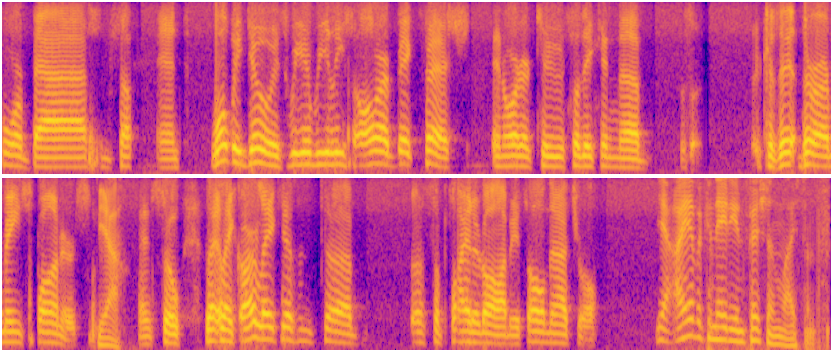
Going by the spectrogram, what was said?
four bass and stuff. And what we do is we release all our big fish in order to so they can because they, they're our main spawners. Yeah. And so, like, like our lake isn't uh, uh, supplied at all. I mean, it's all natural. Yeah, I have a Canadian fishing license.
